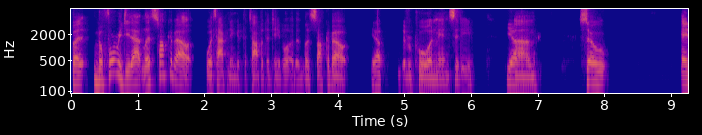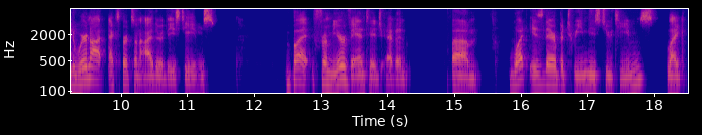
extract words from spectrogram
But before we do that, let's talk about what's happening at the top of the table, Evan. Let's talk about Yep. Liverpool and Man City. Yeah. Um, so, and we're not experts on either of these teams, but from your vantage, Evan, um, what is there between these two teams? Like,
